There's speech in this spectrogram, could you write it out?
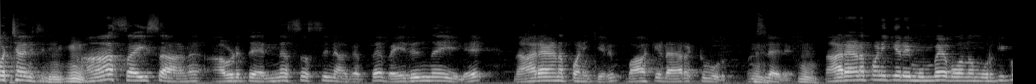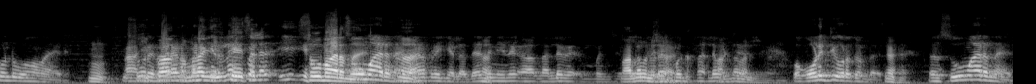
ഒച്ചാനിച്ചിരിക്കും ആ, സൈസാണ് അവിടുത്തെ എൻ എസ് എസിനകത്ത് വരുന്നതിലെ നാരായണ പണിക്കരും ബാക്കി കൊടുക്കും മനസ്സിലായില്ലേ. നാരായണ പണിക്കർ മുംബൈ പോകുന്ന മുറുക്കിക്കൊണ്ട് പോകുന്ന. ആ, നാരായണ നായർ. പണിക്കരല്ല അദ്ദേഹത്തിന് നല്ല നല്ല ക്വാളിറ്റി കുറച്ചുണ്ട് സുമാരൻ നായർ.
